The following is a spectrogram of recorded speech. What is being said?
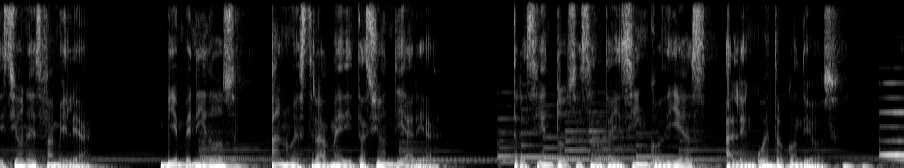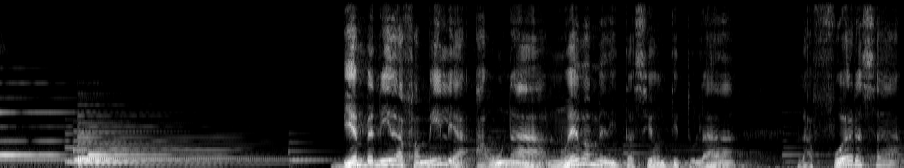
Bendiciones familia. Bienvenidos a nuestra meditación diaria. 365 días al encuentro con Dios. Bienvenida familia a una nueva meditación titulada La fuerza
